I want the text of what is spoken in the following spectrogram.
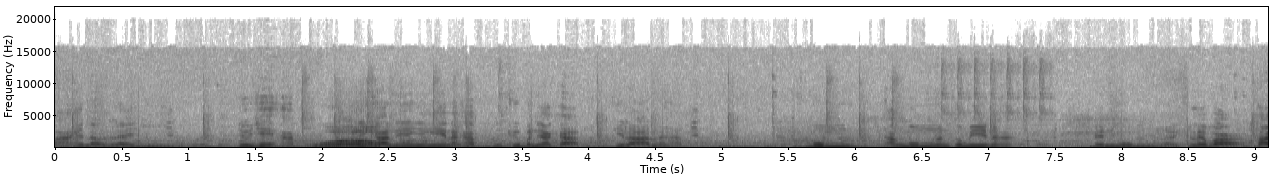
มาให้เราได้ดูเยอะแยะครับบริการเองอย่างนี้นะครับนี่คือบรรยากาศที่ร้านนะครับ มุมทางมุมนั้นก็มีนะฮะเป็นมุมเอ่อเขาเรียกว่าใต้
